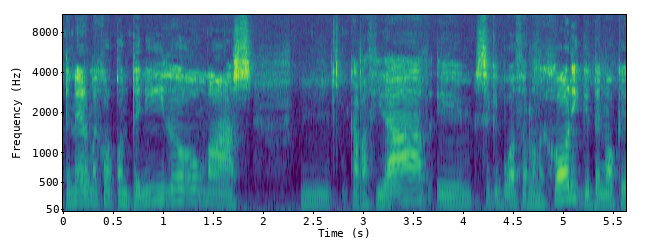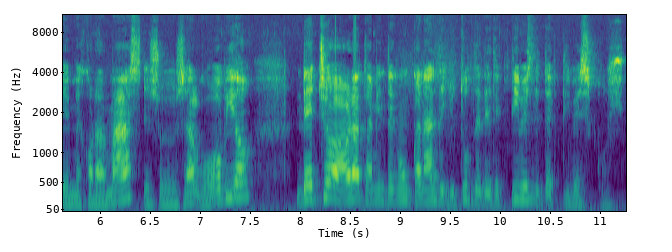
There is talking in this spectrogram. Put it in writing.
tener mejor contenido, más mm, capacidad, em, sé que puedo hacerlo mejor y que tengo que mejorar más, eso es algo obvio. De hecho, ahora también tengo un canal de YouTube de detectives detectivescos.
